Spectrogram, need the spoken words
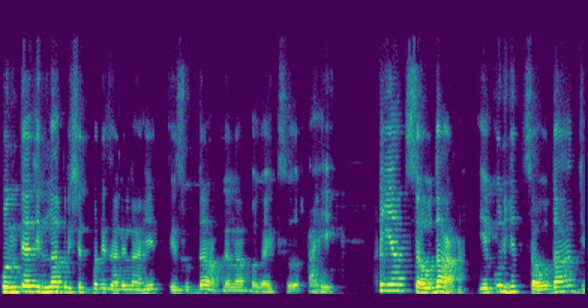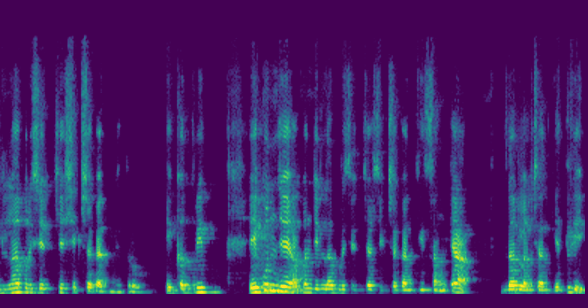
कोणत्या जिल्हा परिषदमध्ये झालेला आहे ते सुद्धा आपल्याला बघायचं आहे. आणि या चौदा एकूण हे चौदा जिल्हा परिषदचे शिक्षक आहेत मित्र. एकत्रित एकूण जे आपण जिल्हा परिषदच्या शिक्षकांची संख्या जर लक्षात घेतली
